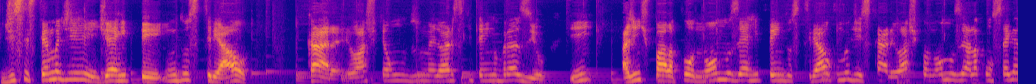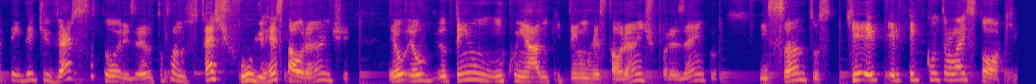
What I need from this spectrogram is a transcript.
de sistema de, de RP industrial, cara, eu acho que é um dos melhores que tem no Brasil. E a gente fala, pô, Nomos RP industrial, como eu disse, cara, eu acho que a Nomos ela consegue atender diversos setores. Eu tô falando fast food, restaurante. Eu, eu, eu tenho um cunhado que tem um restaurante, por exemplo, em Santos, que ele, ele tem que controlar estoque.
